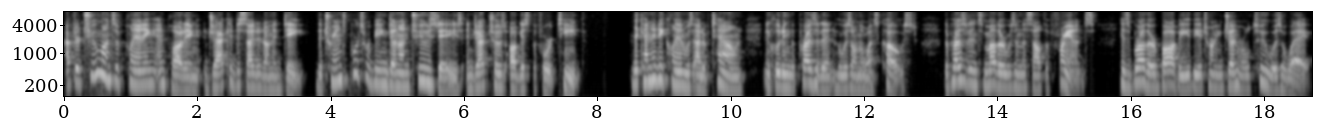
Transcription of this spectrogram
After two months of planning and plotting, Jack had decided on a date. The transports were being done on Tuesdays, and Jack chose August the 14th. The Kennedy clan was out of town, including the president, who was on the West Coast. The president's mother was in the south of France. His brother, Bobby, the attorney general, too, was away.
